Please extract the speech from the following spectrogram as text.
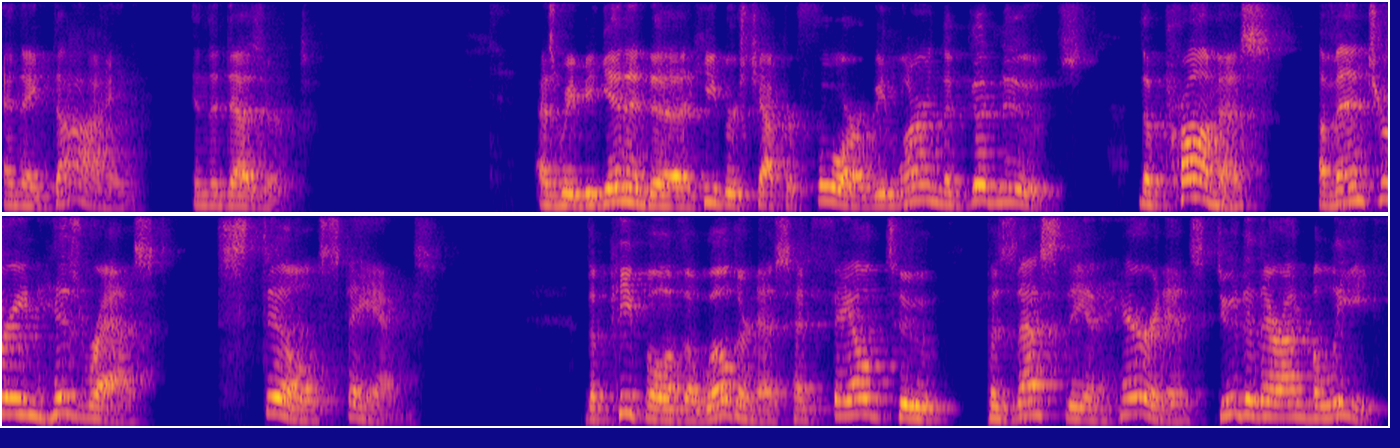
and they died in the desert. As we begin into Hebrews chapter 4, we learn the good news. The promise of entering his rest still stands the people of the wilderness had failed to possess the inheritance due to their unbelief.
